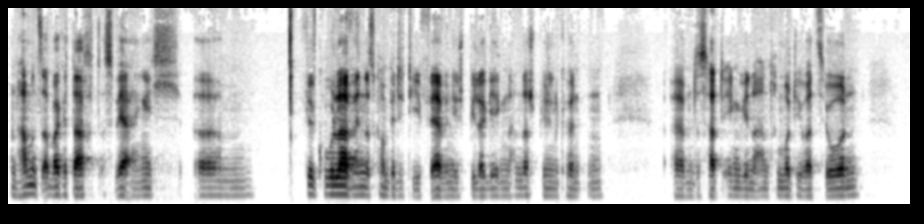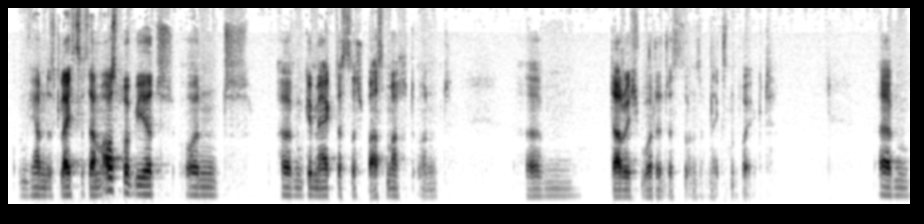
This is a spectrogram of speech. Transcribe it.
und haben uns aber gedacht, es wäre eigentlich ähm, viel cooler, wenn das kompetitiv wäre, wenn die Spieler gegeneinander spielen könnten. Ähm, das hat irgendwie eine andere Motivation Und wir haben das gleich zusammen ausprobiert und ähm, gemerkt, dass das Spaß macht und ähm, dadurch wurde das zu unserem nächsten Projekt. Ähm,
